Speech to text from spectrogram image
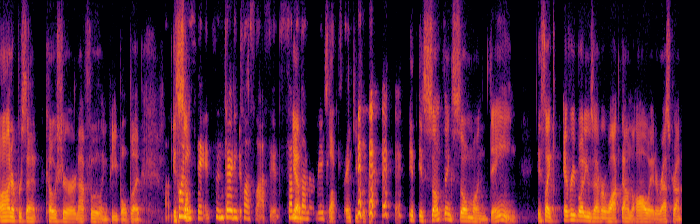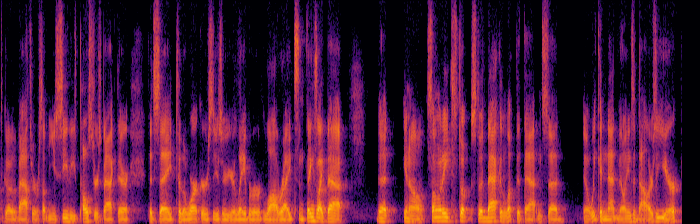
100% kosher or not fooling people. But it's 20 some, states and 30 plus lawsuits. Some yeah, of them are repeats. Thank you. For, it, it's something so mundane. It's like everybody who's ever walked down the hallway at a restaurant to go to the bathroom or something, you see these posters back there that say to the workers, these are your labor law rights and things like that. That, you know, somebody st- stood back and looked at that and said, you know, we can net millions of dollars a year.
